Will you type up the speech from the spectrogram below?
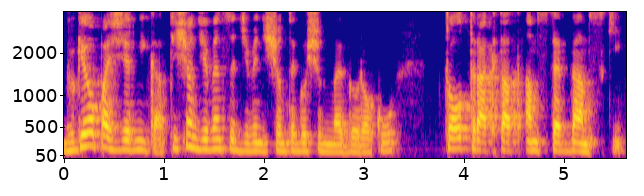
2 października 1997 roku to traktat amsterdamski,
